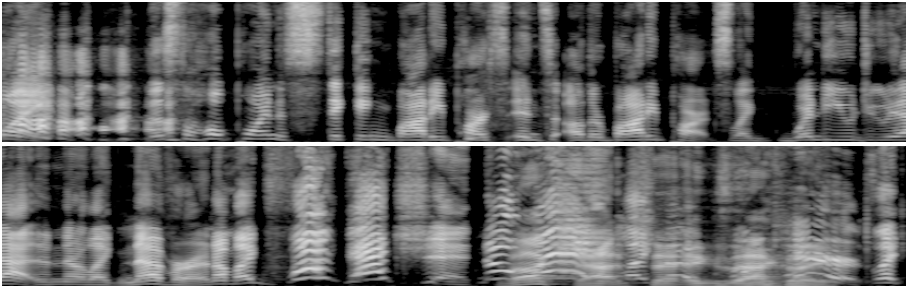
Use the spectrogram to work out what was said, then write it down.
whole point. That's the whole point of sticking body parts into other body parts. Like, when do you do that? And they're like, never. And I'm like, fuck that shit. No Fuck way. that like, shit, who exactly. cares? Like,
